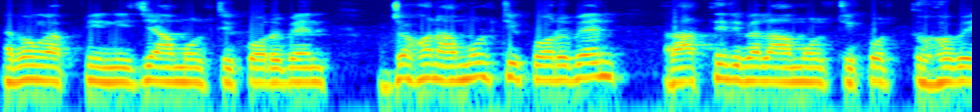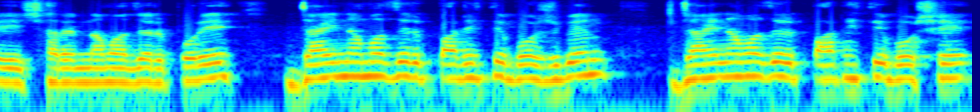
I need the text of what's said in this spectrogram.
এবং আপনি নিজে আমলটি করবেন। যখন আমলটি করবেন, রাতের বেলা আমলটি করতে হবে ইশারের নামাজের পরে। যাই নামাজের পাটিতে বসবেন, যাই নামাজের পাটিতে বসে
